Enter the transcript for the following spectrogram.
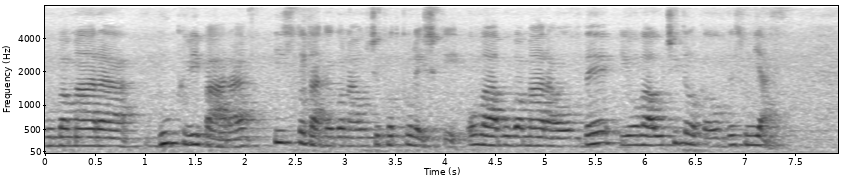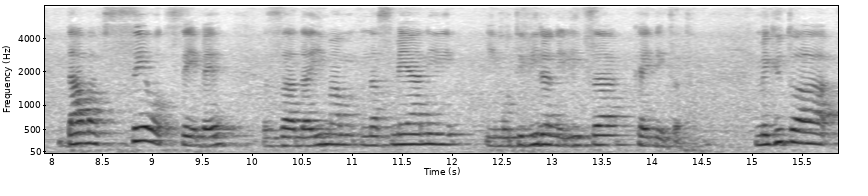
Бубамара букви бара, исто така го научив од колешки. Оваа Бубамара овде и оваа учителка овде сум јас. Дава все од себе за да имам насмеани и мотивирани лица кај децата. Меѓутоа,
